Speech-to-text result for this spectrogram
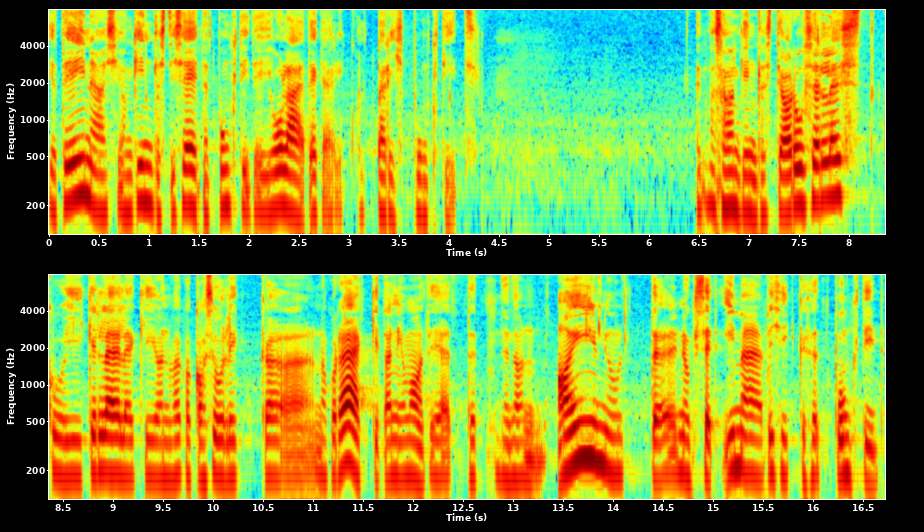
ja teine asi on kindlasti see, et need punktid ei ole tegelikult päris punktid et ma saan kindlasti aru sellest, kui kellelegi on väga kasulik äh, nagu rääkida niimoodi, et, et need on ainult äh, niisugused imepisikesed punktid.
